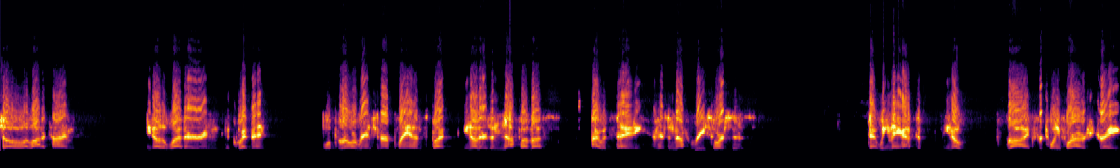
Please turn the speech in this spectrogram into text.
So a lot of times, you know, the weather and equipment will throw a wrench in our plans, but you know, there's enough of us, I would say, and there's enough resources that we may have to, you know, ride for 24 hours straight,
